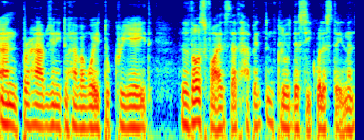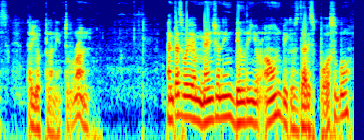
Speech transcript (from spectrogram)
and perhaps you need to have a way to create those files that happen to include the SQL statements that you're planning to run. And that's why I'm mentioning building your own because that is possible.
